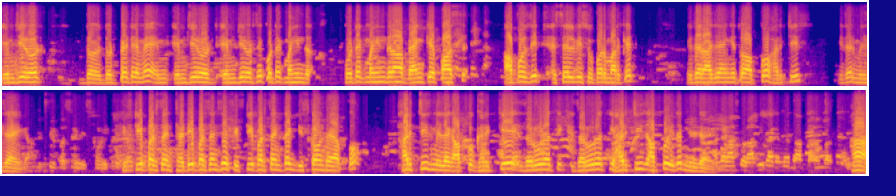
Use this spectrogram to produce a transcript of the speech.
एम जी रोड दो- दोडपेटे में M G road M G road से कोटक महिंद्रा कोटक महिंद्रा बैंक के पास opposite S L V supermarket इधर आ जाएँगे तो आपको हर चीज़ इधर मिल जाएगा। फिफ्टी परसेंट थर्टी परसेंट से फिफ्टी परसेंट तक डिस्काउंट है आपको। हर चीज़ मिलेगा आपको घर के ज़रूरत ज़रूरत की हर चीज़ आपको इधर मिल जाएगा। अगर आपको रात क्या करना है तो आपका नंबर हाँ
